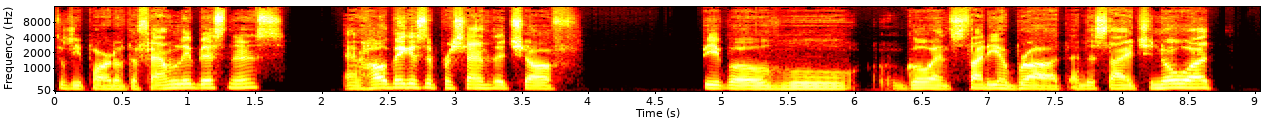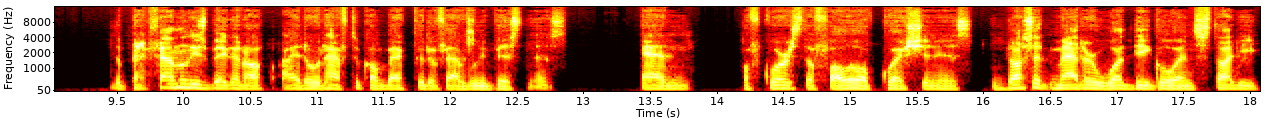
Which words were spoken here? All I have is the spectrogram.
to be part of the family business? And how big is the percentage of people who go and study abroad and decide, you know what, the family is big enough, I don't have to come back to the family business. And of course, the follow up question is Does it matter what they go and study,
